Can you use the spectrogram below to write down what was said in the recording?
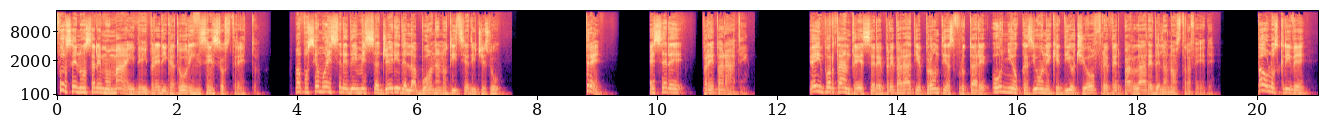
Forse non saremo mai dei predicatori in senso stretto, ma possiamo essere dei messaggeri della buona notizia di Gesù. 3. Essere preparati. È importante essere preparati e pronti a sfruttare ogni occasione che Dio ci offre per parlare della nostra fede. Paolo scrive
